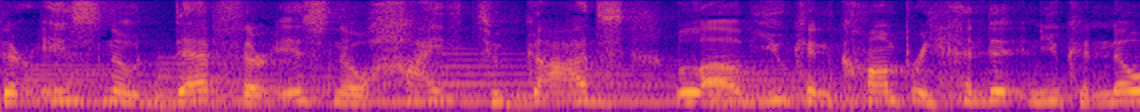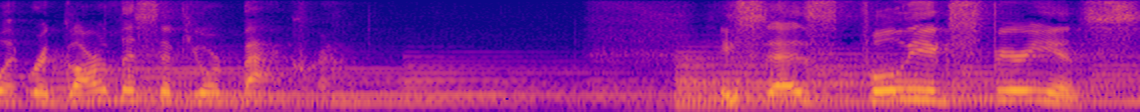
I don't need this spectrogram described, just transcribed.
There is no depth, there is no height to God's love. You can comprehend it and you can know it regardless of your background. He says, fully experience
